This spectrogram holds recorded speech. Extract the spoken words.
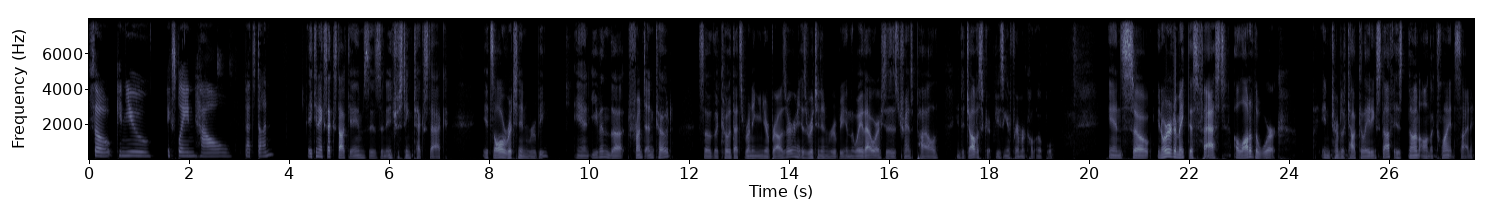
So can you explain how that's done? 18xx.games is an interesting tech stack. It's all written in Ruby, and even the front end code, so the code that's running in your browser, is written in Ruby. And the way that works is it's transpiled into JavaScript using a framework called Opal. And so, in order to make this fast, a lot of the work in terms of calculating stuff is done on the client side.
